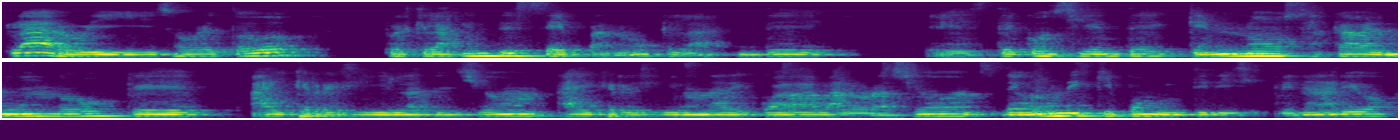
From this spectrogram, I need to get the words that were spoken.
Claro, y sobre todo, pues que la gente sepa, ¿no? Que la gente esté consciente que no se acaba el mundo, que hay que recibir la atención, hay que recibir una adecuada valoración de un equipo multidisciplinario,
